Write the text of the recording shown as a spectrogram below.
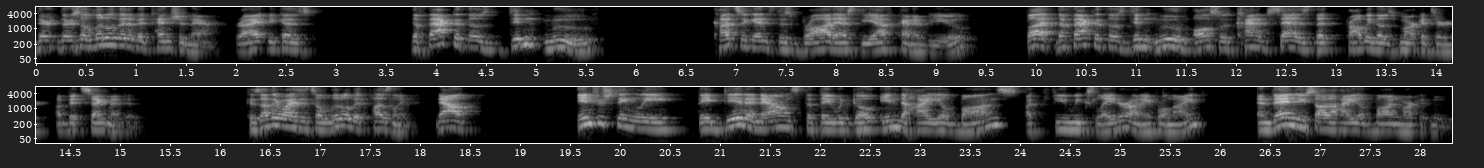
there there's a little bit of a tension there, right? Because the fact that those didn't move cuts against this broad SDF kind of view, but the fact that those didn't move also kind of says that probably those markets are a bit segmented. Because otherwise it's a little bit puzzling. Now, interestingly, they did announce that they would go into high yield bonds a few weeks later on April 9th. And then you saw the high yield bond market move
